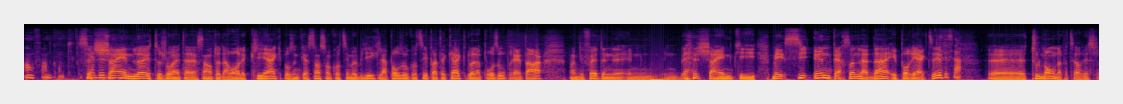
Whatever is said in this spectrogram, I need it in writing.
en fin de compte. Cette chaîne-là est toujours intéressante, d'avoir le client qui pose une question à son courtier immobilier, qui la pose au courtier hypothécaire, qui doit la poser au prêteur. Donc, des fois, a une, belle chaîne qui... Mais si une personne là-dedans n'est pas réactive, euh, tout le monde n'a pas de service.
